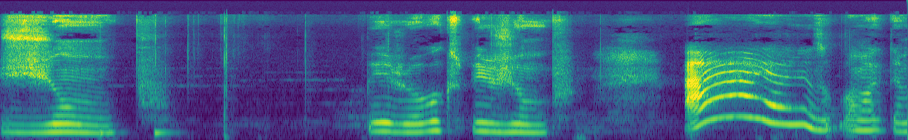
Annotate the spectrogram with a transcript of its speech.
jump bir Robux bir jump Aa, yani zıplamak demek.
